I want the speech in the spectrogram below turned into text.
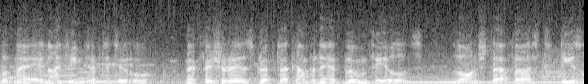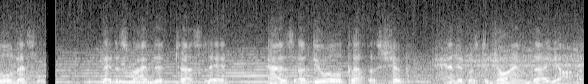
12th of May 1952, Mac Fisheries Drifter Company Bloomfields launched their first diesel vessel. They described it tersely as a dual-purpose ship, and it was to join their Yarmouth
